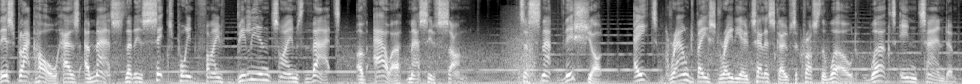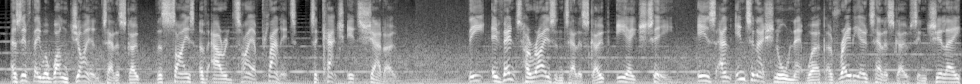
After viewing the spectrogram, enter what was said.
This black hole has a mass that is 6.5 billion times that of our massive Sun. To snap this shot, eight ground-based radio telescopes across the world worked in tandem, as if they were one giant telescope the size of our entire planet to catch its shadow. The Event Horizon Telescope, EHT, is an international network of radio telescopes in Chile,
